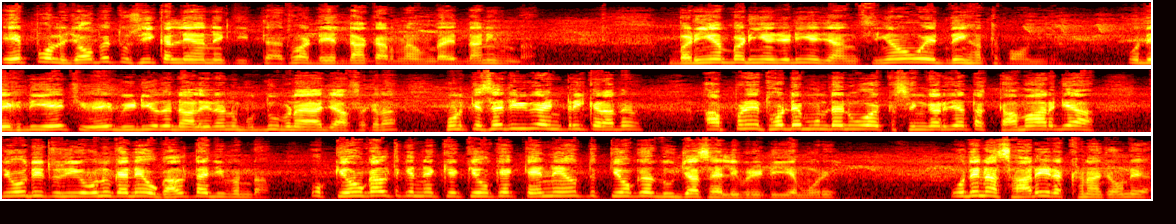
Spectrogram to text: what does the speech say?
ਇਹ ਭੁੱਲ ਜਾਓ ਵੀ ਤੁਸੀਂ ਇਕੱਲਿਆਂ ਨੇ ਕੀਤਾ, ਤੁਹਾਡੇ ਇਦਾਂ ਕਰਨਾ ਹੁੰਦਾ ਇਦਾਂ ਨਹੀਂ ਹੁੰਦਾ। ਬੜੀਆਂ ਬੜੀਆਂ ਜਿਹੜੀਆਂ ਏਜੰਸੀਆਂ, ਉਹ ਇਦਾਂ ਹੀ ਹੱਥ ਪਾਉਂਦੀਆਂ। ਉਹ ਦੇਖਦੀ ਇਹ ਚੀਜ਼, ਇਹ ਵੀਡੀਓ ਦੇ ਨਾਲ ਇਹਨਾਂ ਨੂੰ ਬੁੱਧੂ ਬਣਾਇਆ ਜਾ ਸਕਦਾ। ਹੁਣ ਕਿਸੇ ਦੀ ਵੀ ਐਂਟਰੀ ਕਰਾ ਦੇਣ। ਆਪਣੇ ਤੁਹਾਡੇ ਮੁੰਡੇ ਨੂੰ ਉਹ ਇੱਕ ਸਿੰਗਰ ਜਿਹਾ ਧੱਕਾ ਮਾਰ ਗਿਆ ਤੇ ਉਹਦੀ ਤੁਸੀਂ ਉਹਨੂੰ ਕਹਿੰਦੇ ਉਹ ਗਲਤ ਹੈ ਜੀ ਬੰਦਾ। ਉਹ ਕਿਉਂ ਗਲਤ ਕਿੰਨੇ ਕਿ- ਕਿਉਂਕਿ ਕਹਿੰਦੇ ਹੋ ਤੇ ਕਿਉਂਕਿ ਉਹ ਦੂਜਾ ਸੈਲੀਬ੍ਰਿਟੀ ਹੈ ਮੋਰੇ ਉਹਦੇ ਨਾਲ ਸਾਰੇ ਰੱਖਣਾ ਚਾਹੁੰਦੇ ਆ।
